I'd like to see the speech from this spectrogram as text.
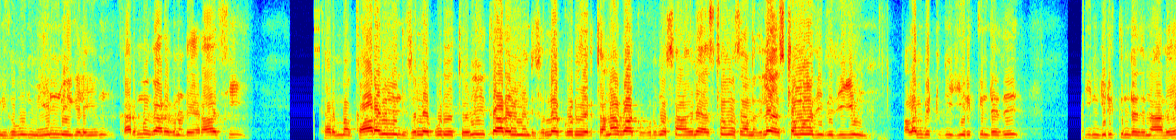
மிகவும் மேன்மைகளையும் கர்மகாரகனுடைய ராசி கர்ம காரகன் என்று சொல்லக்கூடிய தொழில்காரகன் என்று சொல்லக்கூடிய தனவாக்கு குடும்பஸ்தானத்திலே அஷ்டமஸ்தானத்திலே அஷ்டமாதிபதியும் பலம் பெற்று இருக்கின்றது. இங்கு இருக்கின்றதுனாலே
